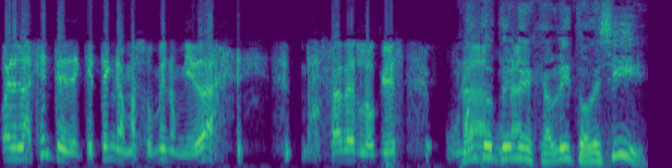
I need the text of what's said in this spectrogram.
bueno, la gente que tenga más o menos mi edad va a saber lo que es una... ¿Cuánto tenés, Carlito? Decí.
